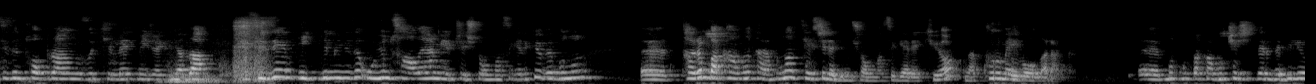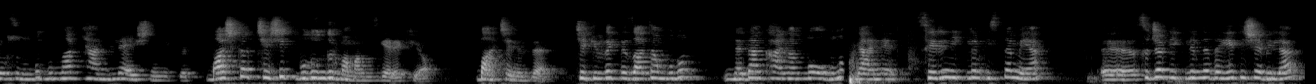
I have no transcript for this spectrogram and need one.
sizin toprağınızı kirletmeyecek ya da sizin ikliminize uyum sağlayan bir çeşit olması gerekiyor ve bunun e, Tarım Bakanlığı tarafından tescil edilmiş olması gerekiyor kuru meyve olarak. E, bu mutlaka bu çeşitleri de biliyorsunuzdur. Bunlar kendine eşlenliktir. Başka çeşit bulundurmamanız gerekiyor bahçenizde. Çekirdek de zaten bunun neden kaynaklı olduğunu yani serin iklim istemeyen e, sıcak iklimde de yetişebilen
